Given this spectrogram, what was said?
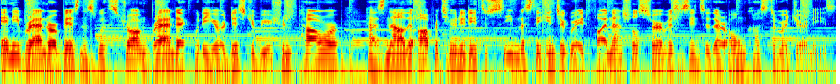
Any brand or business with strong brand equity or distribution power has now the opportunity to seamlessly integrate financial services into their own customer journeys.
